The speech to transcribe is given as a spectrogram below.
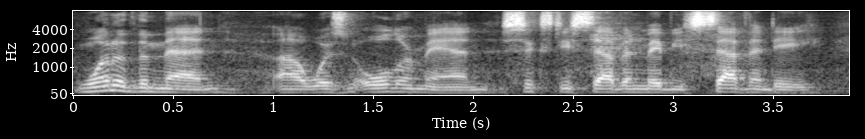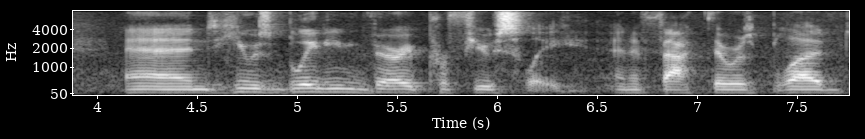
One of the men uh, was an older man, 67, maybe 70, and he was bleeding very profusely. And in fact, there was blood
